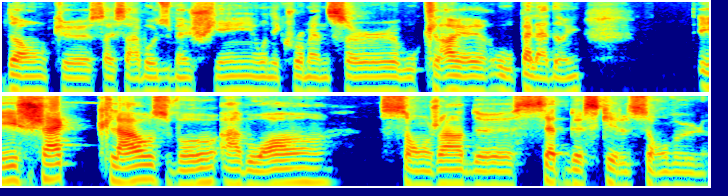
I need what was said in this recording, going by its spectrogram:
Donc, euh, ça, ça va du magicien au necromancer, au clerc, au paladin. Et chaque classe va avoir son genre de set de skills, si on veut,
